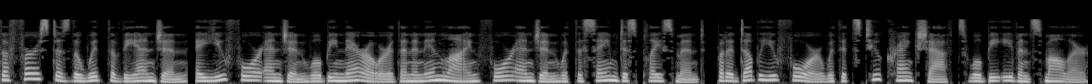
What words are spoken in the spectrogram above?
The first is the width of the engine, a U4 engine will be narrower than an inline-4 engine with the same displacement, but a W4 with its two crankshafts will be even smaller.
